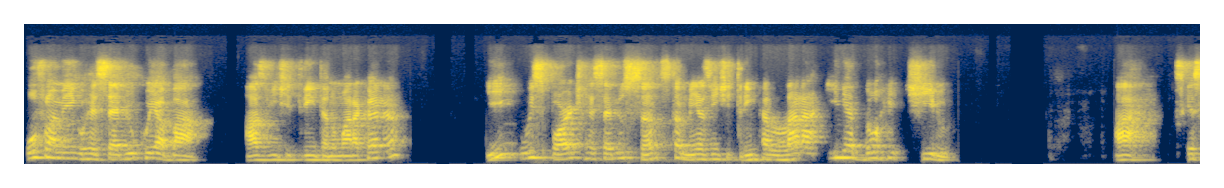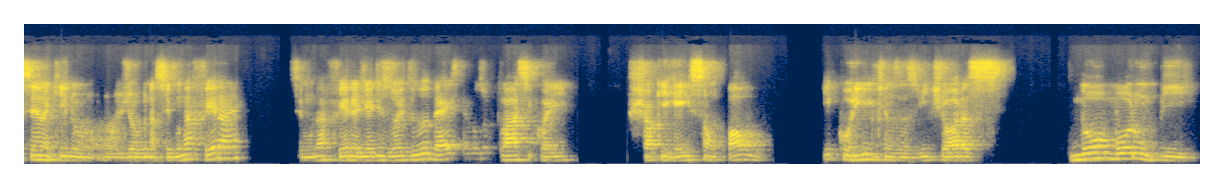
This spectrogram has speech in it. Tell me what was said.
O Flamengo recebe o Cuiabá às 20h30 no Maracanã. E o Sport recebe o Santos também às 20h30 lá na Ilha do Retiro. Ah, esquecendo aqui no, no jogo na segunda-feira, né? Segunda-feira, dia 18 do 10, temos o clássico aí, Choque Rei São Paulo e Corinthians, às 20 horas, no Morumbi.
